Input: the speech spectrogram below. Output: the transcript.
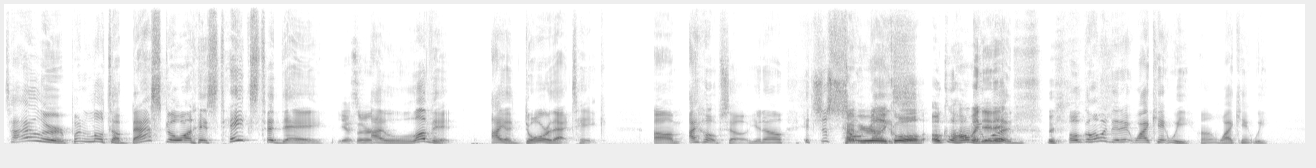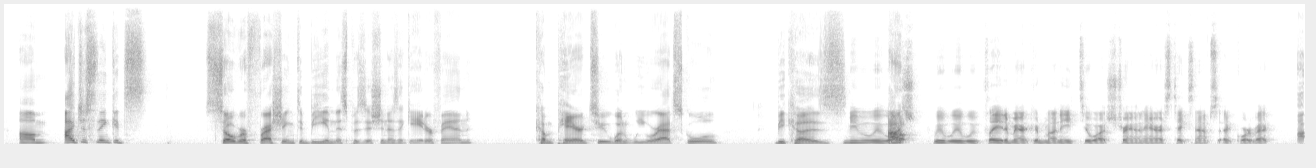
Tyler putting a little Tabasco on his takes today. Yes, sir. I love it. I adore that take. Um, I hope so. You know, it's just so That'd be really nice. cool. Oklahoma It did would. it. Oklahoma did it. Why can't we? Huh? Why can't we? Um, I just think it's so refreshing to be in this position as a Gator fan compared to when we were at school because I mean, when we watched, we, we, we played American Money to watch Treon Harris take snaps at quarterback. I,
